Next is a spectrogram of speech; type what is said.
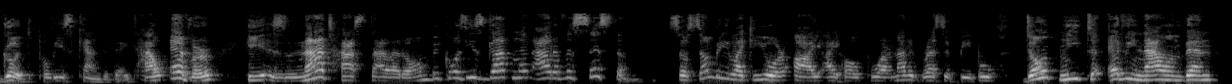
good police candidate. However, he is not hostile at home because he's gotten it out of his system. So somebody like you or I, I hope, who are not aggressive people, don't need to every now and then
